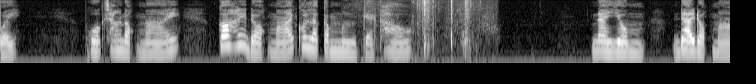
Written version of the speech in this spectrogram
วย พวกช่างดอกไม้ ก็ให้ดอกไม้คนละกำมือแก่เขา นายยมได้ดอกไม้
